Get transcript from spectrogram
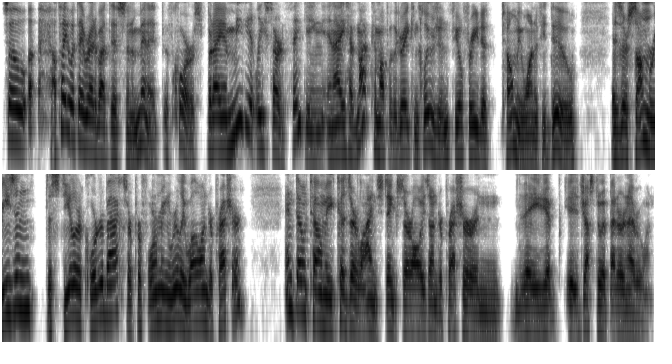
So uh, I'll tell you what they read about this in a minute, of course, but I immediately started thinking, and I have not come up with a great conclusion. Feel free to tell me one if you do. Is there some reason the Steeler quarterbacks are performing really well under pressure? And don't tell me because their line stinks, they're always under pressure and they adjust to it better than everyone.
